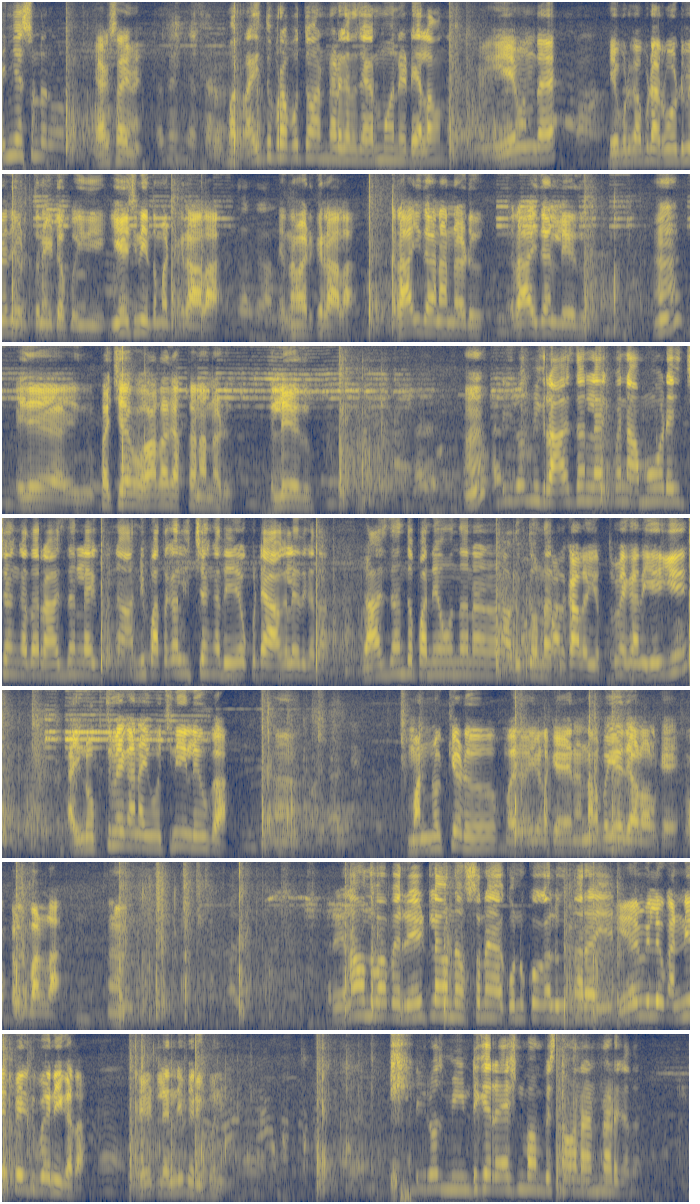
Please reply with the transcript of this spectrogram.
ఏం చేస్తుంటారు? వ్యవసాయమే. మరి రైతు ప్రభుత్వం అంటున్నాడు కదా జగన్మోహన్ రెడ్డి ఎలా ఉంది? ఏముందా? ఎప్పటికప్పుడు ఆ రోడ్డు మీద ఎడుతున్నాయి డబ్బు. ఇది వేసిన ఇంత మట్టికి రాలా. ఇంత మట్టికి రాలా. రాజధాని అన్నాడు. రాజధాని లేదు? ఇది ప్రత్యేక హోదా తెస్తానన్నాడు లేదు. ఆ? అంటే ఈరోజు మీకు రాజధాని లేకపోయినా అమ్మఒడి ఇచ్చాం కదా రాజధాని లేకపోయినా అన్ని పథకాలు ఇచ్చాం కదా ఏ ఒక్కటి ఆగలేదు కదా. రాజధానితో పని ఏముందని అడుగుతున్నారు. పథకాలు ఇత్తమే కానీ వెయ్యి అవి నొక్కుతమే కానీ అవి వచ్చినాయి లేవుగా. మన నొక్కాడు వీళ్ళకి నలభై ఐదు ఏళ్ళ వాళ్ళకి ఒక్కళ్ళకి. మరి ఎలా ఉంది బాబాయ్? రేట్లు ఏమన్నా వస్తున్నాయా? కొనుక్కోగలుగుతున్నారా? ఏమీ లేవు అన్నీ పెరిగిపోయినాయి కదా. రేట్లు అన్నీ పెరిగిపోయినాయి. అంటే ఈరోజు మీ ఇంటికే రేషన్ పంపిస్తాం అని అంటున్నాడు కదా.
